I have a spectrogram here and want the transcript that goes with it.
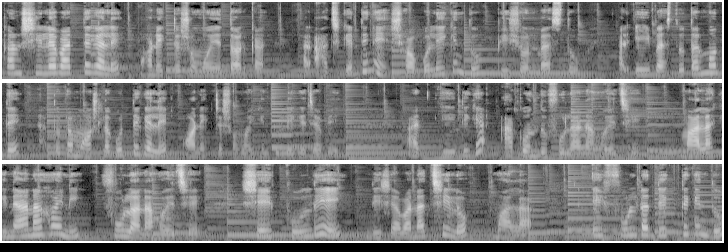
কারণ শিলে বাটতে গেলে অনেকটা সময়ের দরকার। আর আজকের দিনে সকলেই কিন্তু ভীষণ ব্যস্ত। আর এই ব্যস্ততার মধ্যে এতটা মশলা করতে গেলে অনেকটা সময় কিন্তু লেগে যাবে। আর এইদিকে আকন্দ ফুল আনা হয়েছে। মালা কিনে আনা হয়নি, ফুল আনা হয়েছে। সেই ফুল দিয়েই দিশা বানাচ্ছিল মালা। এই ফুলটা দেখতে কিন্তু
